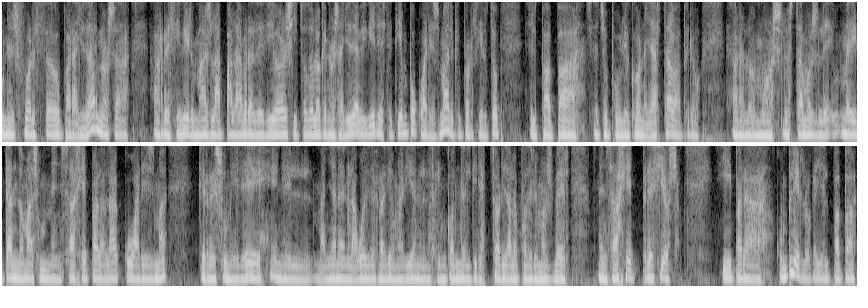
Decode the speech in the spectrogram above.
un esfuerzo para ayudarnos a, recibir más la palabra de Dios y todo lo que nos ayude a vivir este tiempo cuaresmal, que por cierto el Papa se ha hecho público, no ya estaba, pero ahora lo, hemos, lo estamos meditando más un mensaje para la cuaresma que resumiré en el mañana en la web de Radio María, en el rincón del director, ya lo podremos ver. Mensaje precioso. Y para cumplir lo que hay el Papa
